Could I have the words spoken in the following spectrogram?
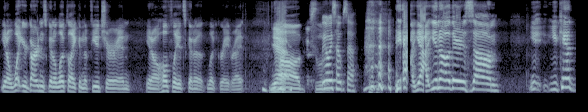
you know what your garden's going to look like in the future, and you know hopefully it's going to look great, right? Yeah, uh, absolutely. We always hope so. yeah, yeah. You know, there's um, you you can't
